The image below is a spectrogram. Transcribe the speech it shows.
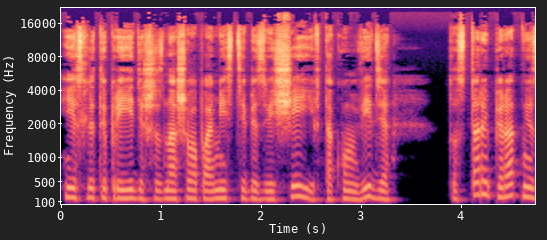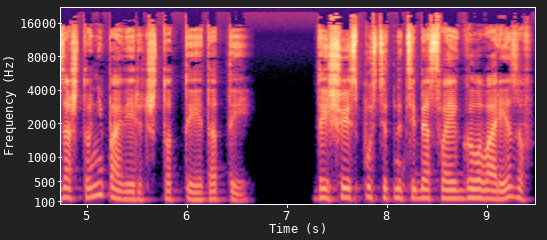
«Если ты приедешь из нашего поместья без вещей и в таком виде, то старый пират ни за что не поверит, что ты — это ты. Да еще и спустит на тебя своих головорезов,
